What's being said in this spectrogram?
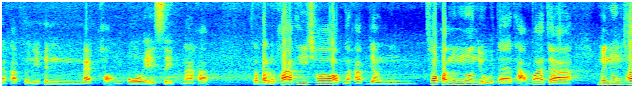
นะครับ ตัวนี้เป็นแม็กของ Oasis นะครับสำหรับลูกค้าที่ชอบนะครับ ยังชอบความนุ่มนวลอยู่ แต่ถามว่าจะไม่นุ่มเท่า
